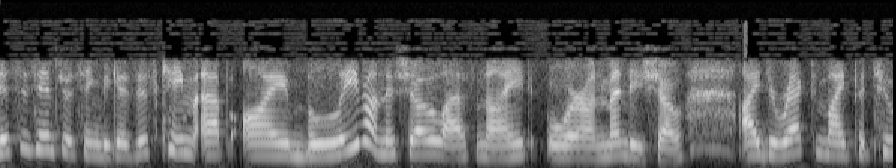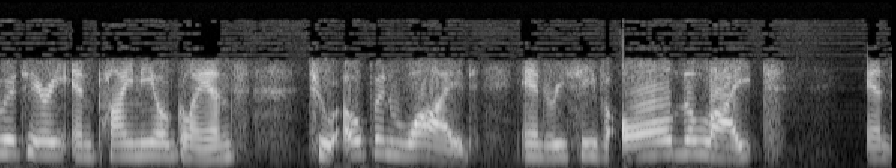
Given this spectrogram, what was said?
This is interesting because this came up, I believe, on the show last night or on Monday's show. I direct my pituitary and pineal glands to open wide and receive all the light and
